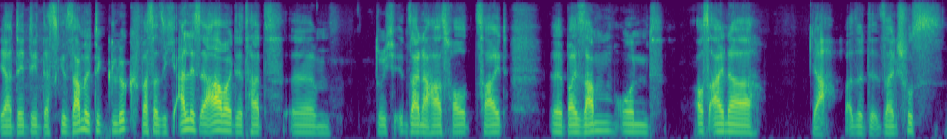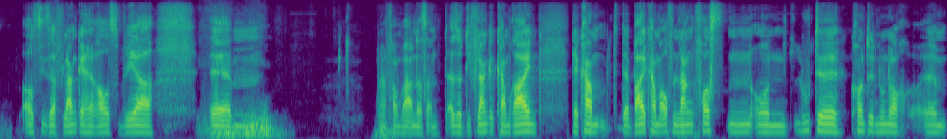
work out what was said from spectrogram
ja, de, de, das gesammelte Glück, was er sich alles erarbeitet hat, ähm, durch in seiner HSV-Zeit äh, beisammen und aus einer, ja, also sein Schuss aus dieser Flanke heraus wäre, ähm, dann fangen wir anders an. Also die Flanke kam rein, der kam, der Ball kam auf einen langen Pfosten und Lute konnte nur noch ähm,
